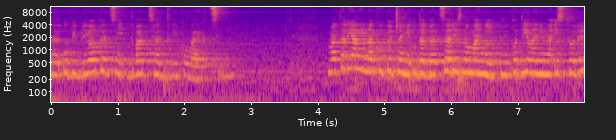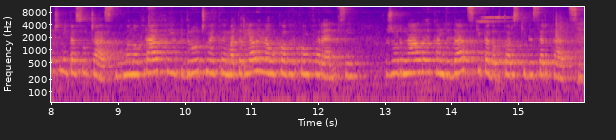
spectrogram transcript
е, у бібліотеці 22 колекції. Матеріали накопичені у ДБЦ різноманітні, поділені на історичні та сучасні, монографії, підручники, матеріали наукових конференцій, журнали, кандидатські та докторські дисертації,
